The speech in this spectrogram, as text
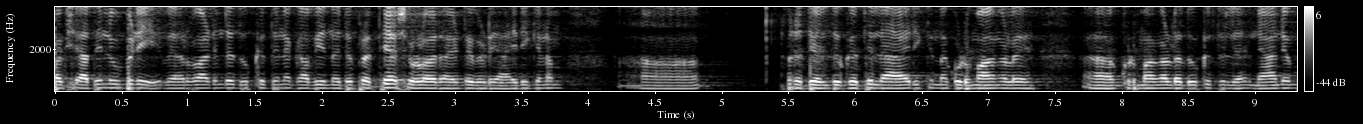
പക്ഷെ അതിനുപരി വേർപാടിന്റെ ദുഃഖത്തിനെ കവിയുന്നൊരു പ്രത്യാശയുള്ളവരായിട്ട് ഇവിടെ ആയിരിക്കണം. പ്രത്യേക ദുഃഖത്തിലായിരിക്കുന്ന കുടുംബാംഗങ്ങളെ കുടുംബാംഗങ്ങളുടെ ദുഃഖത്തിൽ ഞാനും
